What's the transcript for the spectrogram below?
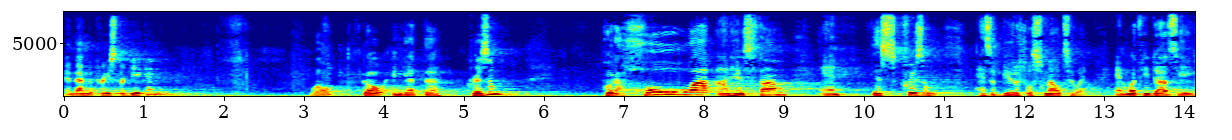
And then the priest or deacon will go and get the chrism, put a whole lot on his thumb, and this chrism has a beautiful smell to it. And what he does, he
